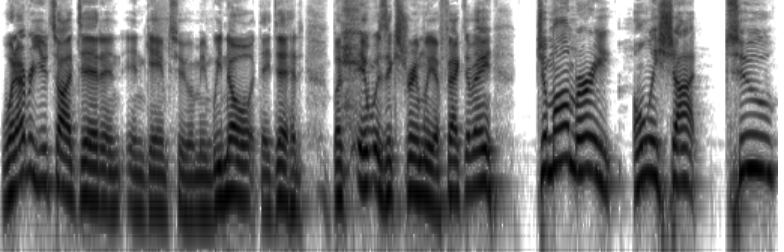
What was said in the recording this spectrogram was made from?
whatever Utah did in, in game two, I mean, we know what they did, but it was extremely effective. I mean, Jamal Murray only shot two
